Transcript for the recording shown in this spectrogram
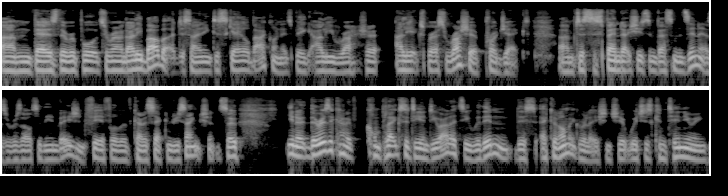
Um, there's the reports around Alibaba deciding to scale back on its big Ali Russia AliExpress Russia project um, to suspend actually its investments in it as a result of the invasion, fearful of kind of secondary sanctions. So you know there is a kind of complexity and duality within this economic relationship which is continuing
